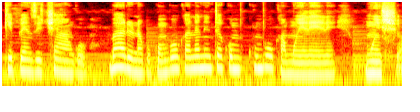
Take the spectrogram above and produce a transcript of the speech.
kipenzi changu, bado nakukumbuka na nitakumkumbuka mwelele. Mwisho.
